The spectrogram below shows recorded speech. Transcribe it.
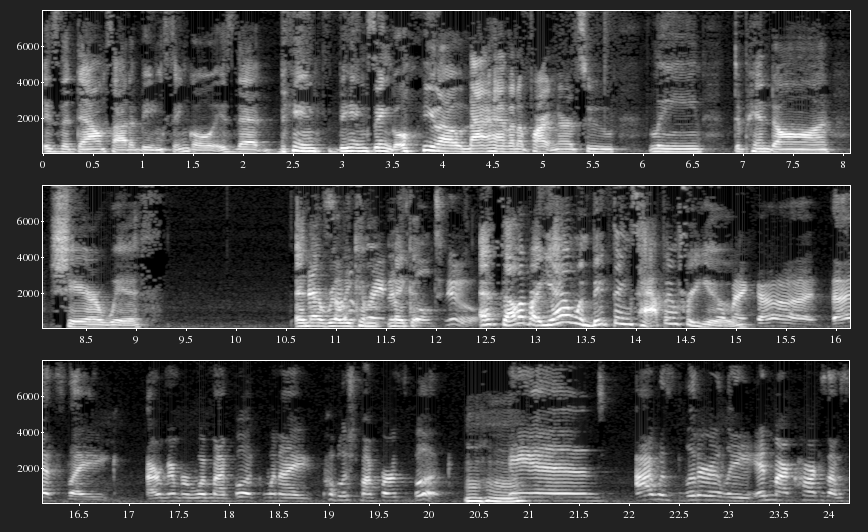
is the downside of being single is that being being single, you know, not having a partner to lean, depend on, share with, and, and that really can make it too. and celebrate. Yeah, when big things happen for you. Oh my god, that's like I remember when my book when I published my first book, mm-hmm. and I was literally in my car because I was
